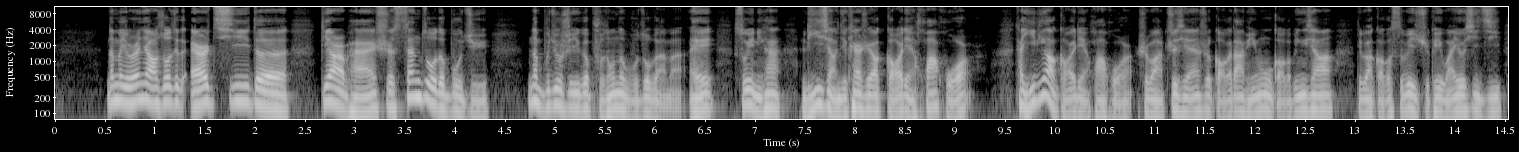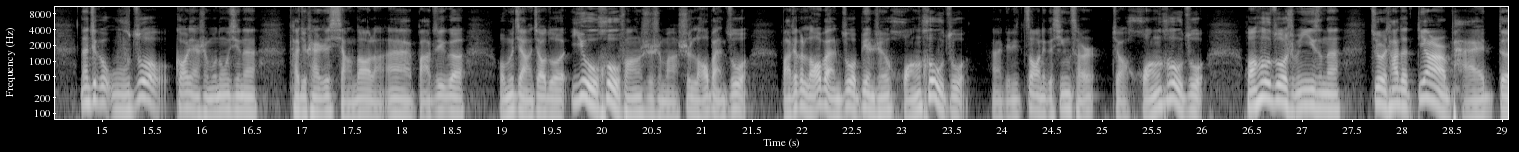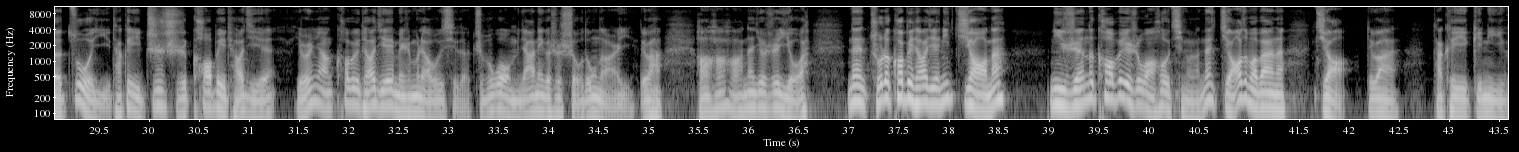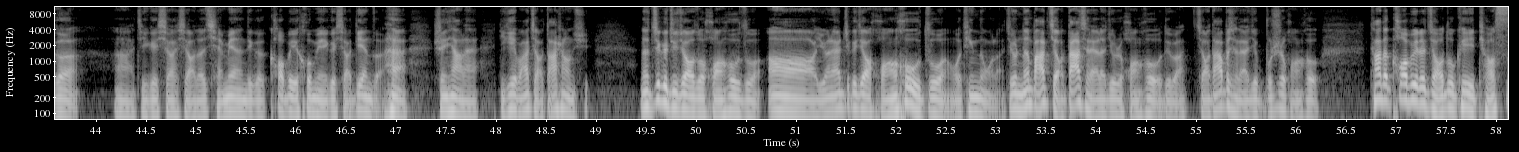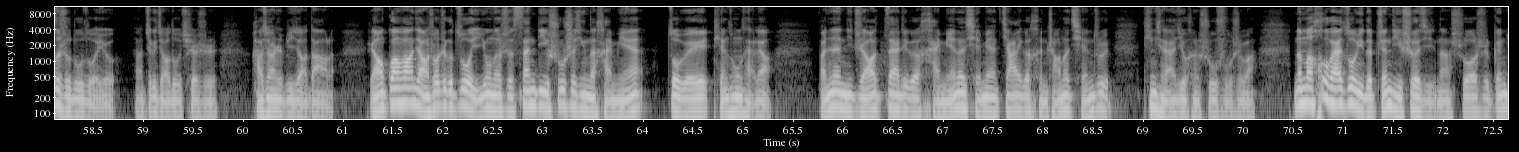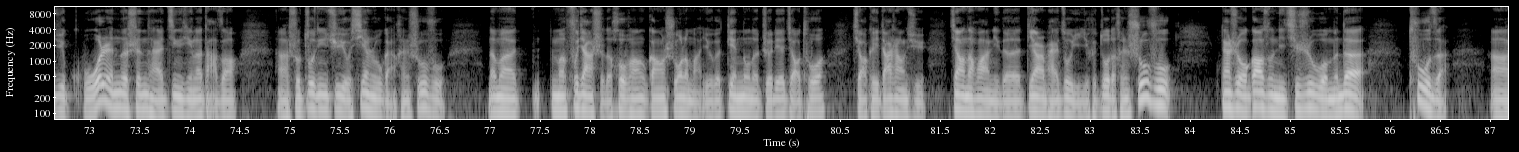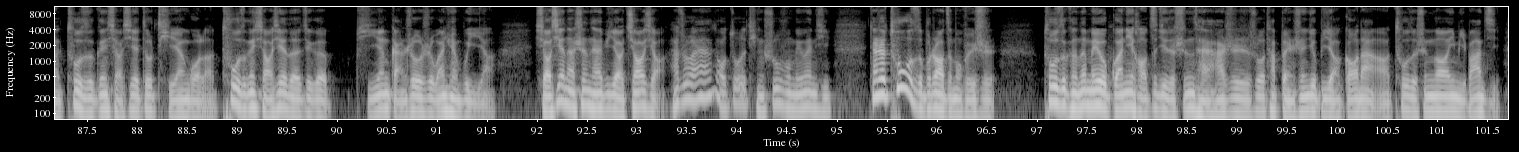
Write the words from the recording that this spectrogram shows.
那么有人讲说，这个 L 七的第二排是三座的布局，那不就是一个普通的五座版吗？哎，所以你看，理想就开始要搞一点花活。他一定要搞一点花活，是吧？之前是搞个大屏幕，搞个冰箱，对吧？搞个 Switch 可以玩游戏机。那这个五座搞点什么东西呢？他就开始想到了，哎，把这个我们讲叫做右后方是什么？是老板座，把这个老板座变成皇后座，啊，给你造那个新词儿，叫皇后座。皇后座什么意思呢？就是它的第二排的座椅，它可以支持靠背调节。有人讲靠背调节也没什么了不起的，只不过我们家那个是手动的而已，对吧？好好好，那就是有啊。那除了靠背调节，你脚呢？你人的靠背是往后倾了，那脚怎么办呢？脚对吧？它可以给你一个啊，这个小小的前面这个靠背后面一个小垫子，哈，伸下来，你可以把脚搭上去。那这个就叫做皇后座啊，原来这个叫皇后座，我听懂了，就是能把脚搭起来了就是皇后，对吧？脚搭不起来就不是皇后。它的靠背的角度可以调四十度左右啊，这个角度确实还算是比较大了。然后官方讲说这个座椅用的是三 D 舒适性的海绵作为填充材料。反正你只要在这个海绵的前面加一个很长的前缀，听起来就很舒服，是吧？那么后排座椅的整体设计呢，说是根据国人的身材进行了打造，啊，说坐进去有陷入感，很舒服。那么，那么副驾驶的后方，刚刚说了嘛，有个电动的折叠脚托，脚可以搭上去，这样的话，你的第二排座椅就会坐得很舒服。但是我告诉你，其实我们的兔子啊，兔子跟小谢都体验过了，兔子跟小谢的这个体验感受是完全不一样。小谢呢身材比较娇小，他说：“哎，我坐的挺舒服，没问题。”但是兔子不知道怎么回事，兔子可能没有管理好自己的身材，还是说它本身就比较高大啊？兔子身高一米八几，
